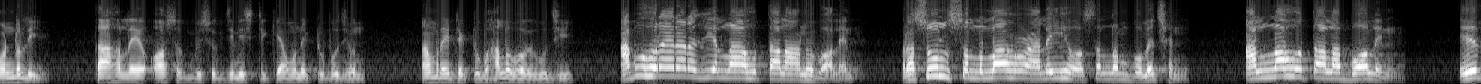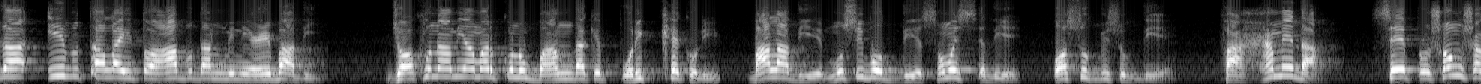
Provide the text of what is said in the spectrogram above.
মন্ডলী তাহলে অসুখ বিসুখ জিনিসটি কেমন একটু বুঝুন। আমরা এটা একটু ভালোভাবে বুঝি। আবু হরাইরা রাজিয়াল্লাহ তালাহ বলেন রাসুল সাল্লাহ আলহি আসাল্লাম বলেছেন, আল্লাহ তালা বলেন এদা ইব তালাই তো আবদান মিনি এবাদি যখন আমি আমার কোনো বান্দাকে পরীক্ষা করি, বালা দিয়ে, মুসিবত দিয়ে, সমস্যা দিয়ে, অসুখ বিসুখ দিয়ে ফা হামেদা সে প্রশংসা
